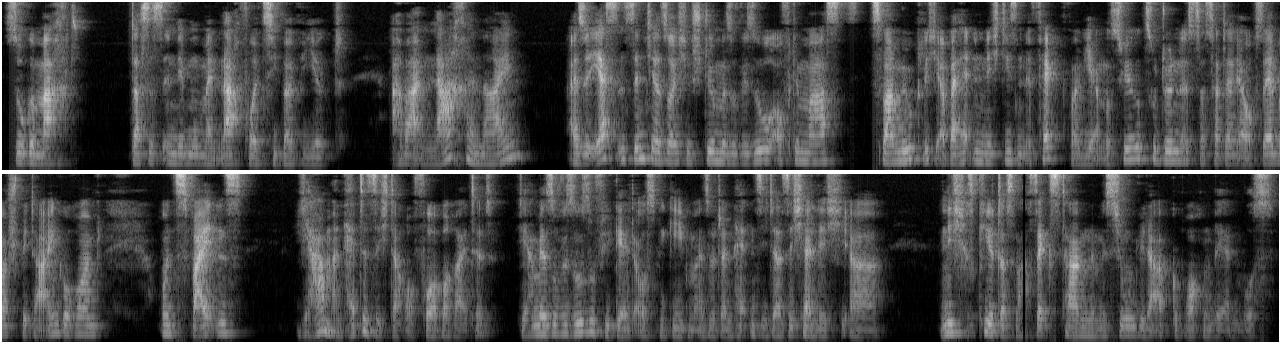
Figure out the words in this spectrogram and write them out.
so gemacht, dass es in dem Moment nachvollziehbar wirkt. Aber im Nachhinein, also erstens sind ja solche Stürme sowieso auf dem Mars zwar möglich, aber hätten nicht diesen Effekt, weil die Atmosphäre zu dünn ist. Das hat er ja auch selber später eingeräumt. Und zweitens, ja, man hätte sich darauf vorbereitet. Die haben ja sowieso so viel Geld ausgegeben, also dann hätten sie da sicherlich äh, nicht riskiert, dass nach sechs Tagen eine Mission wieder abgebrochen werden muss.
